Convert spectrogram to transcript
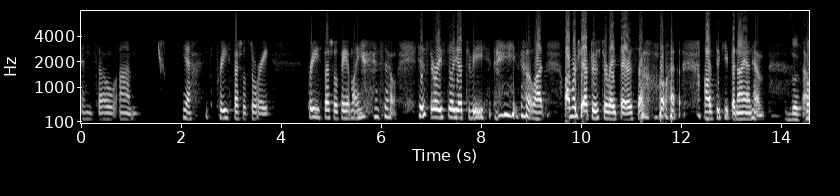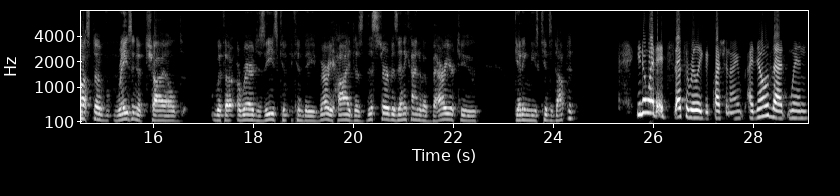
And so, um, yeah, it's a pretty special story pretty special family. so his story is still yet to be. He's got a lot, a lot more chapters to write there. So I'll have to keep an eye on him. The so. cost of raising a child with a, a, rare disease can can be very high. Does this serve as any kind of a barrier to getting these kids adopted? You know what? It's that's a really good question. I I know that when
